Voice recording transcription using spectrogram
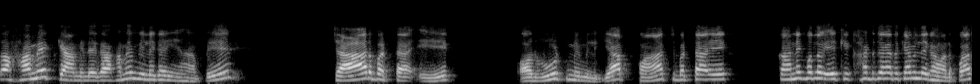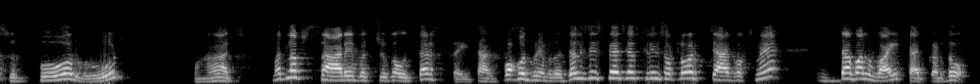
तो हमें क्या मिलेगा? हमें मिलेगा यहाँ पे चार बट्टा एक, और रूट में मिल गया पाँच बट्टा एक। कहने का मतलब एक एक हट जाएगा तो क्या मिलेगा हमारे पास? फोर रूट पाँच। मतलब सारे बच्चों का उत्तर सही था। बहुत बढ़िया मतलब जल्दी से इस पेज का स्क्रीनशॉट लो और चैट बॉक्स में डबल वाई टाइप कर दो।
